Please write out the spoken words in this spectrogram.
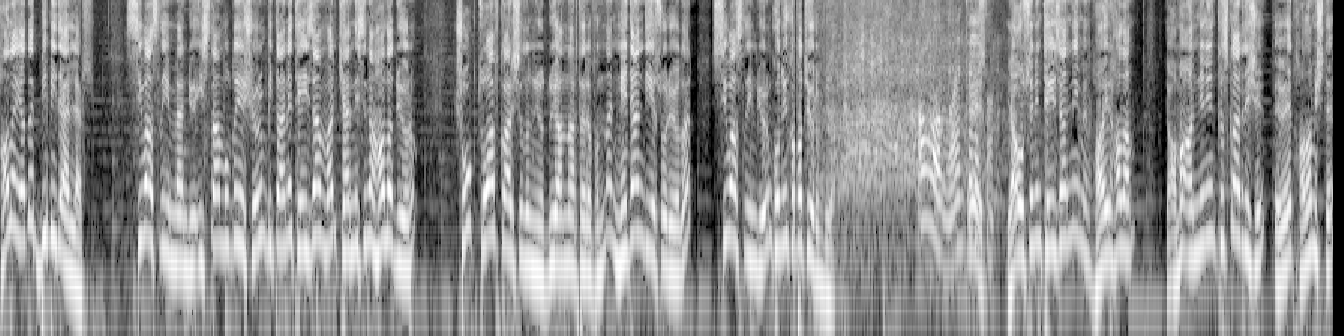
halaya da bibi derler. Sivaslıyım ben diyor. İstanbul'da yaşıyorum. Bir tane teyzem var. Kendisine hala diyorum. Çok tuhaf karşılanıyor duyanlar tarafından. Neden diye soruyorlar. Sivaslıyım diyorum. Konuyu kapatıyorum diyor. Allah Allah Evet. enteresan. Ya o senin teyzen değil mi? Hayır halam. Ya ama annenin kız kardeşi. Evet halam işte.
